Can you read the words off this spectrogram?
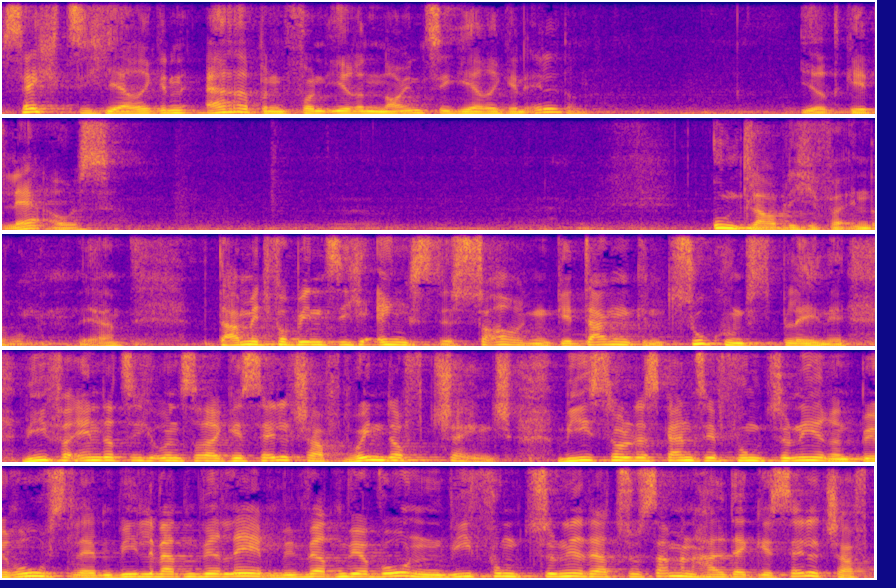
60-Jährigen erben von ihren 90-jährigen Eltern. Ihr geht leer aus. Unglaubliche Veränderungen. Ja. Damit verbinden sich Ängste, Sorgen, Gedanken, Zukunftspläne. Wie verändert sich unsere Gesellschaft? Wind of Change. Wie soll das Ganze funktionieren? Berufsleben. Wie werden wir leben? Wie werden wir wohnen? Wie funktioniert der Zusammenhalt der Gesellschaft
